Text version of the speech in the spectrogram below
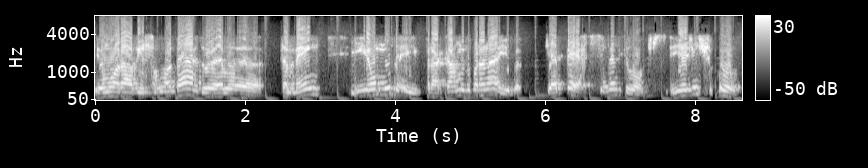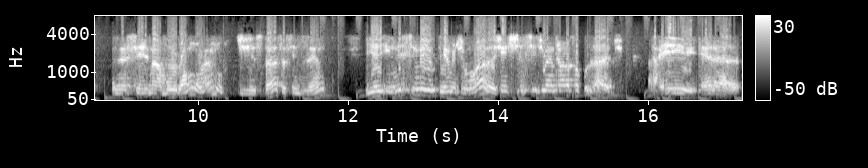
Eu morava em São Gotardo, ela também, e eu mudei para Carmo do Paranaíba, que é perto, 50 quilômetros. E a gente ficou nesse namoro há um ano de distância, assim dizendo. E aí, nesse meio termo de um ano, a gente decidiu entrar na faculdade. Aí era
